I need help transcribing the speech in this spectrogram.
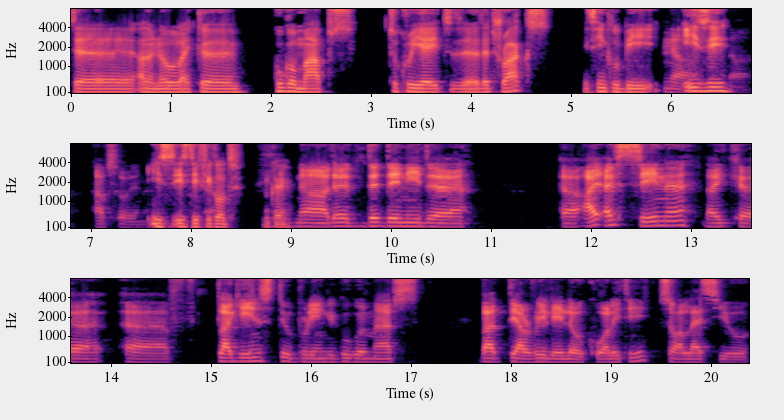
the i don't know like uh, google maps to create the the tracks you think will be no, easy No, absolutely not. is is difficult okay No, they they, they need. Uh, uh, I I've seen uh, like uh, uh, plugins to bring Google Maps, but they are really low quality. So unless you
